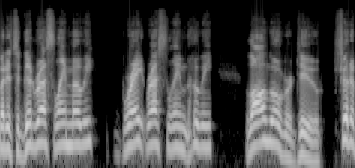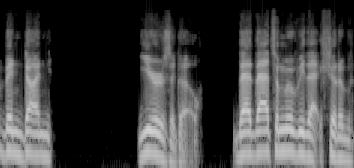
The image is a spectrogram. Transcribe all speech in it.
but it's a good wrestling movie, great wrestling movie, long overdue. Should have been done years ago. That that's a movie that should have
